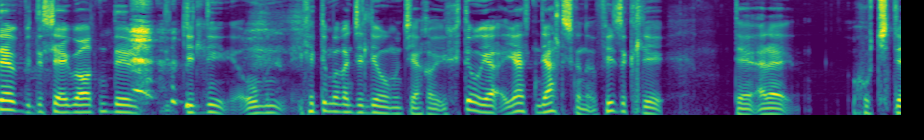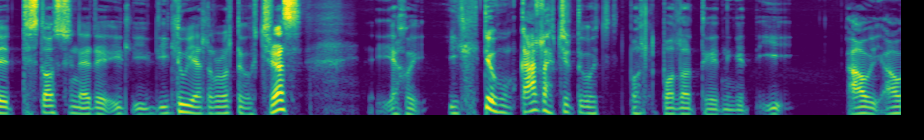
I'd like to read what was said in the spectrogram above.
те бид нар шиг олон дээр жилийн өмнө хэдэн мянган жилийн өмнө чи яг эрэгтэй яалтч гэнэ physically те арай хүчтэй тестостерон арай ил- ил- илүү ялгаруулдаг учраас яг эрэгтэй хүн гал авчирдаг болоод тэгээд ингээд аав аав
